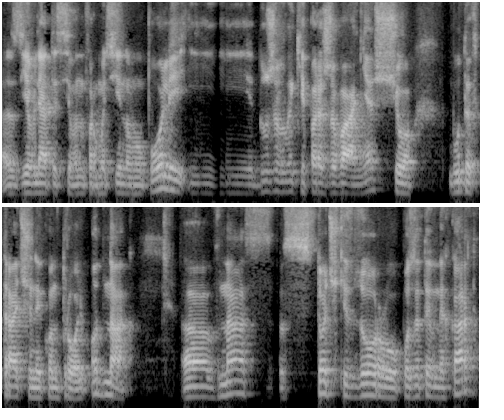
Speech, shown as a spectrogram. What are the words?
е, з'являтися в інформаційному полі, і, і дуже великі переживання, що буде втрачений контроль. Однак Е, в нас з точки зору позитивних карт.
